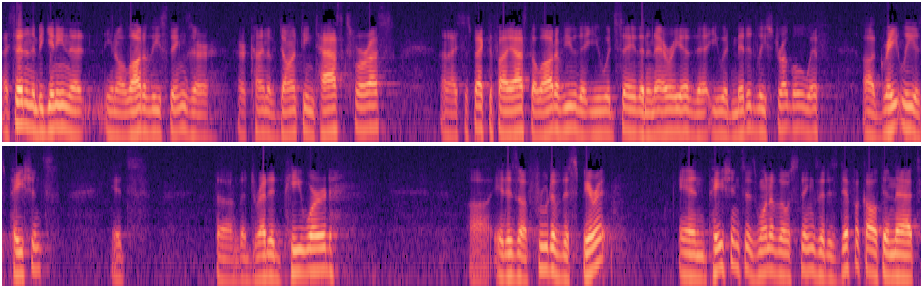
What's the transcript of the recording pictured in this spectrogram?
I said in the beginning that you know a lot of these things are, are kind of daunting tasks for us. And I suspect if I asked a lot of you that you would say that an area that you admittedly struggle with uh, greatly is patience. It's the, the dreaded P word. Uh, it is a fruit of the Spirit. And patience is one of those things that is difficult in that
